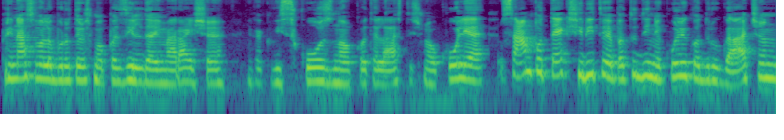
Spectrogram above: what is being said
pri nas v laboratoriju smo opazili, da ima rajše nekako viskozno kot elastično okolje. Sam potek širitve je pa tudi nekoliko drugačen.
